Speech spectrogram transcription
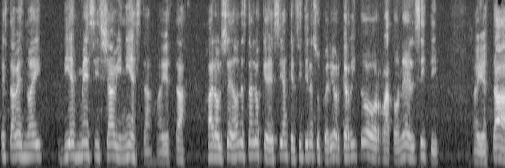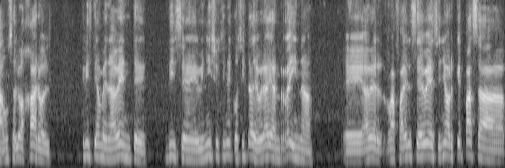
Esta vez no hay 10 Messi, Xavi, Iniesta. Ahí está. Harold C. ¿Dónde están los que decían que el City era superior? Qué rito ratoné el City. Ahí está. Un saludo a Harold. Cristian Benavente. Dice, Vinicius tiene cosita de Brian Reina. Eh, a ver, Rafael CB, señor, ¿qué pasa?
